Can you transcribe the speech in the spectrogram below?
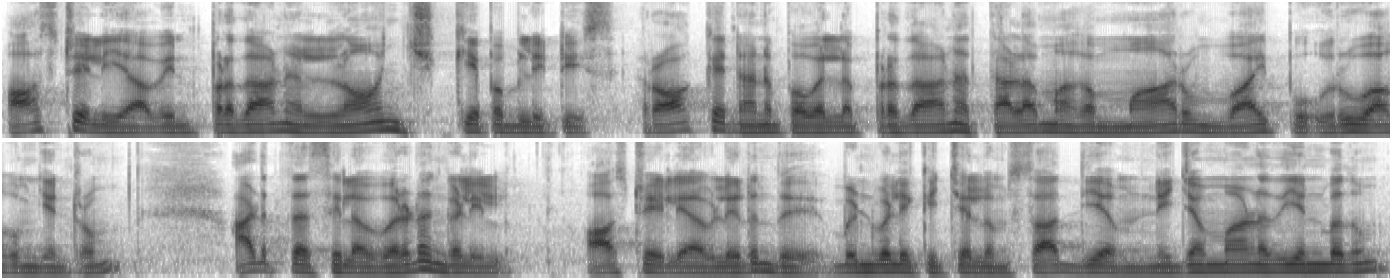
ஆஸ்திரேலியாவின் பிரதான லான்ச் கேப்பபிலிட்டிஸ் ராக்கெட் அனுப்பவல்ல பிரதான தளமாக மாறும் வாய்ப்பு உருவாகும் என்றும் அடுத்த சில வருடங்களில் ஆஸ்திரேலியாவிலிருந்து விண்வெளிக்கு செல்லும் சாத்தியம் நிஜமானது என்பதும்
